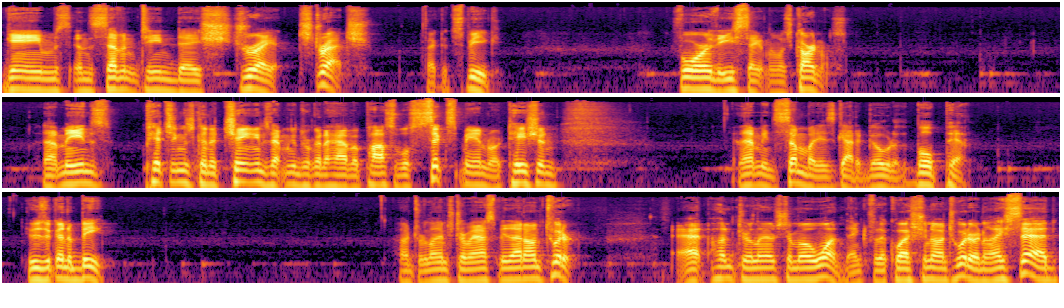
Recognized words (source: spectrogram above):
games in 17 day straight stretch, if I could speak, for the St. Louis Cardinals. That means pitching is going to change. That means we're going to have a possible six man rotation. And that means somebody's got to go to the bullpen. Who's it going to be? Hunter Landstrom asked me that on Twitter at Hunter Landstrom01. Thanks for the question on Twitter. And I said,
